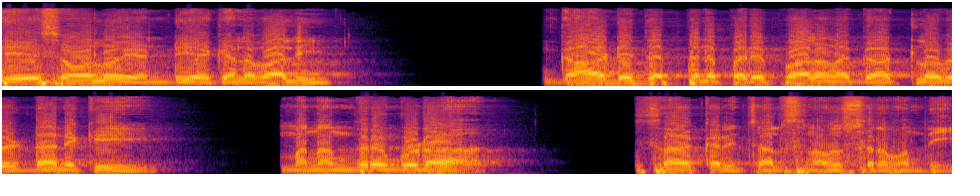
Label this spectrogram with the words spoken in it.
దేశంలో ఎన్డీఏ గెలవాలి గాడి దప్పిన పరిపాలన ఘాట్లో పెట్టడానికి మనందరం కూడా సహకరించాల్సిన అవసరం ఉంది.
